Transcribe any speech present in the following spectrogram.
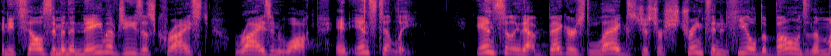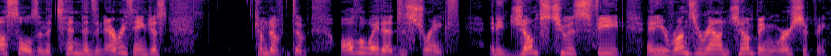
and he tells him, In the name of Jesus Christ, rise and walk. And instantly, instantly, that beggar's legs just are strengthened and healed. The bones and the muscles and the tendons and everything just come to, to all the way to, to strength. And he jumps to his feet and he runs around jumping, worshiping.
